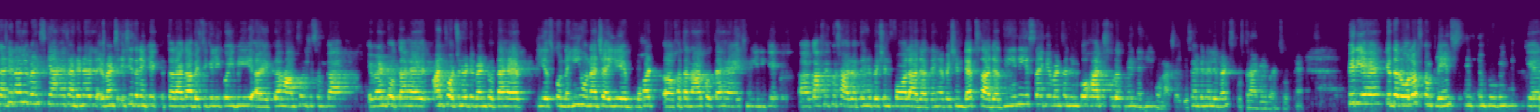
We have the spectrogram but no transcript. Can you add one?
सेंटिनल इवेंट्स क्या है? सेंटिनल इवेंट्स इसी तरह के तरह का बेसिकली कोई भी एक हार्मफुल किस्म का इवेंट होता है अनफॉर्चुनेट इवेंट होता है ये इसको नहीं होना चाहिए, बहुत खतरनाक होता है, इसमें यानी कि काफ़ी कुछ आ जाते हैं पेशेंट फॉल आ जाते हैं पेशेंट डेथ्स आ जाती है इस तरह के इवेंट्स हैं जिनको हर सूरत में नहीं होना चाहिए। सेंटिनल इवेंट्स उस तरह के इवेंट्स होते हैं। फिर यह है कि the role of complaints in improving care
